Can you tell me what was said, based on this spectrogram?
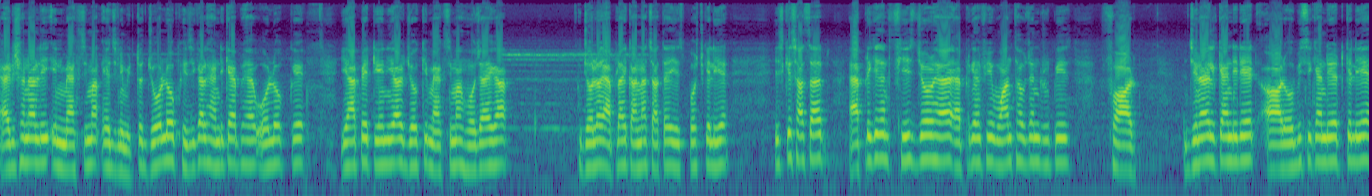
additionally in maximum age limit तो जो लोग फ़िज़िकल हैंडीकैप है, वो लोग के यहाँ पे टेन ईयर जो कि मैक्सिमम हो जाएगा। जो लोग अप्लाई करना चाहते हैं इस पोस्ट के लिए। इसके साथ साथ एप्लीकेशन फ़ीस जो है application fee one thousand rupees for general candidate और ओबीसी कैंडिडेट के लिए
